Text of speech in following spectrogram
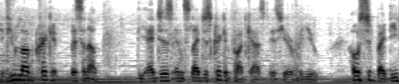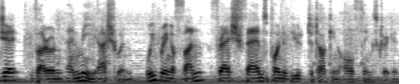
If you love cricket, listen up. The Edges and Sledges Cricket Podcast is here for you. Hosted by DJ, Varun, and me, Ashwin, we bring a fun, fresh fan's point of view to talking all things cricket.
